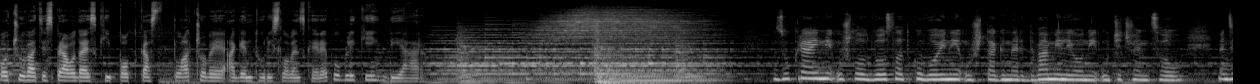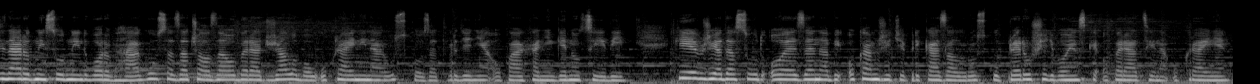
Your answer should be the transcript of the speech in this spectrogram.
Počúvate spravodajský podcast tlačovej agentúry Slovenskej republiky DR. Z Ukrajiny ušlo v dôsledku vojny už takmer 2 milióny utečencov. Medzinárodný súdny dvor v Hágu sa začal zaoberať žalobou Ukrajiny na Rusko za tvrdenia o páchaní genocídy. Kiev žiada súd OSN, aby okamžite prikázal Rusku prerušiť vojenské operácie na Ukrajine.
